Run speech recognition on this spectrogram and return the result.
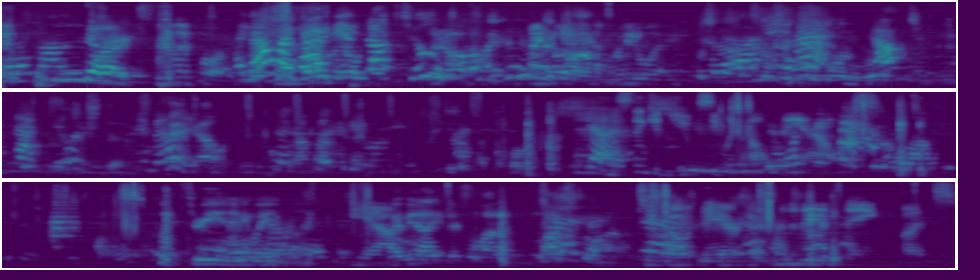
Are no. extremely poor. Now I gotta get knocked two. I know that right away. Yeah, I was thinking Uxie would help me out. Put three in any way you like. Yeah, I mean, I, there's a lot of, blocks going on. to go there, get rid of that thing, but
